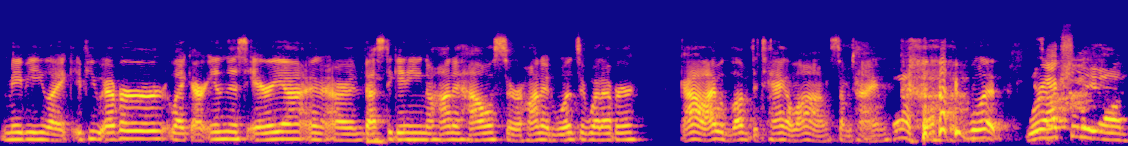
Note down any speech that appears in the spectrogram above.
maybe like if you ever like are in this area and are investigating a haunted house or haunted woods or whatever God, I would love to tag along sometime. Yeah, I would. We're so. actually um,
